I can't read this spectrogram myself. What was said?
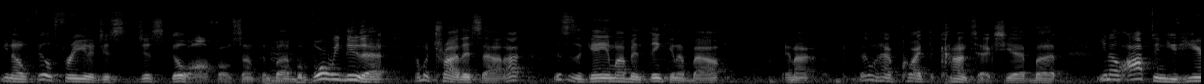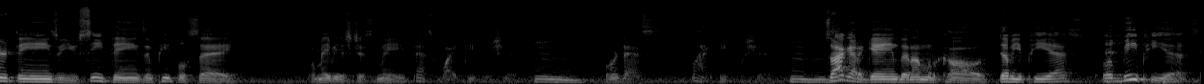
you know feel free to just just go off on something. But mm-hmm. before we do that, I'm gonna try this out. I, this is a game I've been thinking about, and I don't have quite the context yet, but you know, often you hear things or you see things, and people say, or maybe it's just me, that's white people shit, hmm. or that's black people shit. So I got a game that I'm gonna call WPS or BPS.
